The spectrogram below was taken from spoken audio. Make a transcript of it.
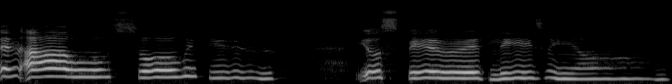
and I will soar with you. Your spirit leads me on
